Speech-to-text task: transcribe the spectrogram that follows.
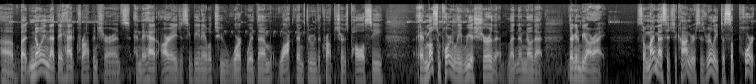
Uh, but knowing that they had crop insurance and they had our agency being able to work with them, walk them through the crop insurance policy, and most importantly, reassure them, letting them know that they're going to be all right. So my message to Congress is really to support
